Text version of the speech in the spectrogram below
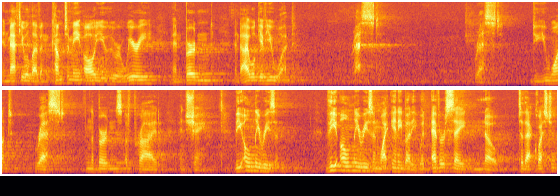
in Matthew 11? Come to me, all you who are weary and burdened and I will give you what? Rest. Rest. Do you want rest from the burdens of pride and shame? The only reason, the only reason why anybody would ever say no to that question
